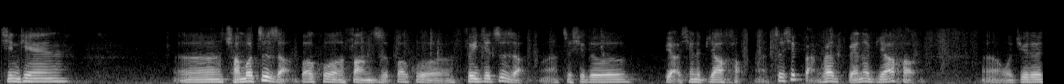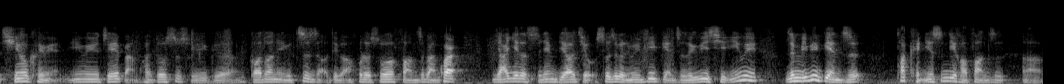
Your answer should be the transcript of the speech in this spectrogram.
今天呃船舶制造、包括纺织、包括飞机制造啊这些都表现的比较好啊，这些板块表现的比较好。呃，我觉得情有可原，因为这些板块都是属于一个高端的一个制造，对吧？或者说纺织板块压抑的时间比较久，受这个人民币贬值的一个预期，因为人民币贬值，它肯定是利好纺织啊，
